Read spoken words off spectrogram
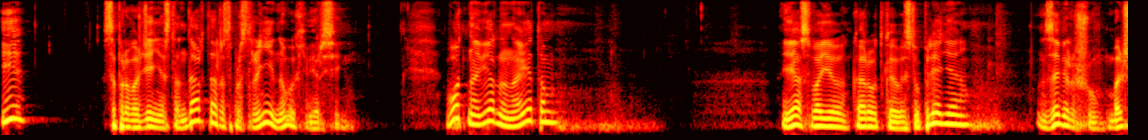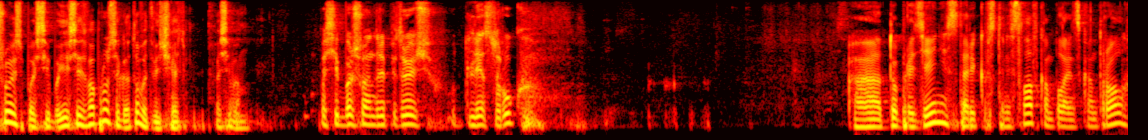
и сопровождение стандарта, распространение новых версий. Вот, наверное, на этом я свое короткое выступление завершу. Большое спасибо. Если есть вопросы, готов отвечать. Спасибо. Спасибо большое, Андрей Петрович. Лес рук. А, добрый день, Стариков Станислав, Compliance Control.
